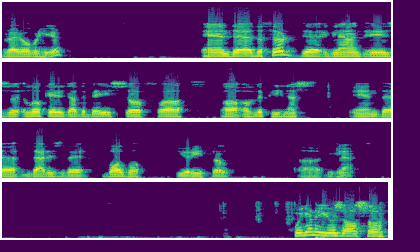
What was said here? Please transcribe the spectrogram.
right over here. And uh, the third uh, gland is uh, located at the base of uh, of the penis and uh, that is the bulbourethral uh, gland. We're going to use also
